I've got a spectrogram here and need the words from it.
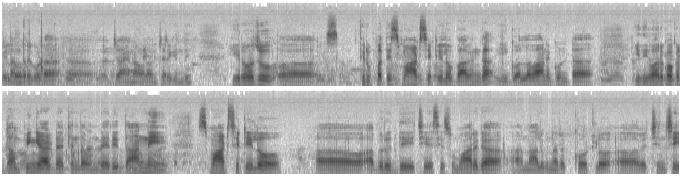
వీళ్ళందరూ కూడా జాయిన్ అవ్వడం జరిగింది. ఈరోజు తిరుపతి స్మార్ట్ సిటీలో భాగంగా ఈ గొల్లవాని గుంట ఇది వరకు ఒక డంపింగ్ యార్డ్ కింద ఉండేది. దాన్ని స్మార్ట్ సిటీలో అభివృద్ధి చేసి సుమారుగా నాలుగున్నర కోట్లు వెచ్చించి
